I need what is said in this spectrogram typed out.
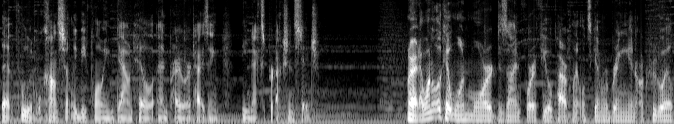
that fluid will constantly be flowing downhill and prioritizing the next production stage. All right, I want to look at one more design for a fuel power plant. Once again, we're bringing in our crude oil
